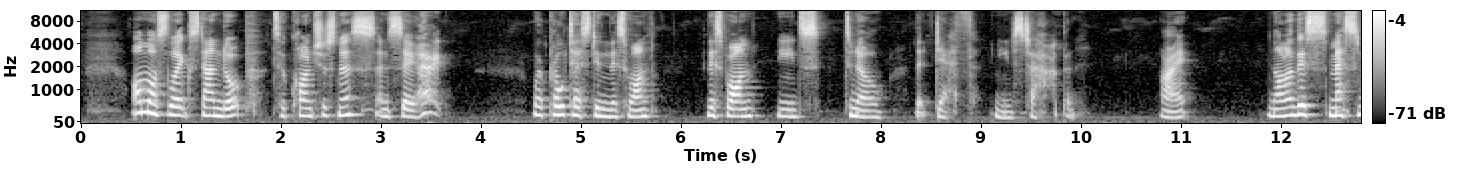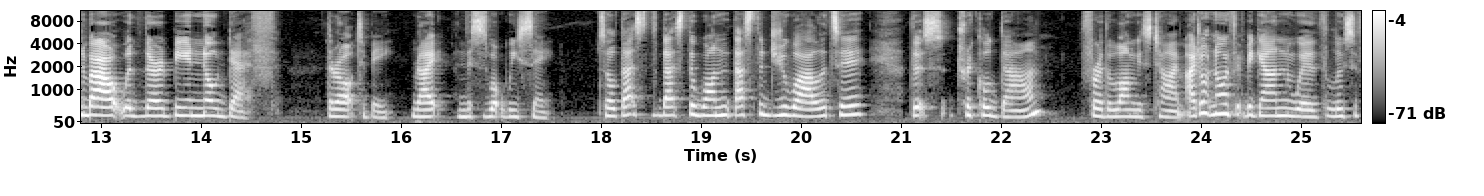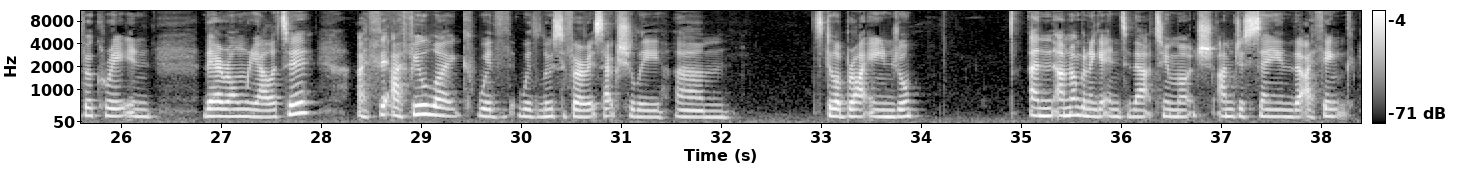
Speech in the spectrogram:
almost like stand up to consciousness and say, hey, we're protesting this one. This one needs to know that death needs to happen. All right? None of this messing about with there being no death. There ought to be, right? And this is what we say. So that's that's the one that's the duality that's trickled down for the longest time. I don't know if it began with Lucifer creating their own reality. I th- I feel like with with Lucifer, it's actually um, still a bright angel, and I'm not going to get into that too much. I'm just saying that I think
